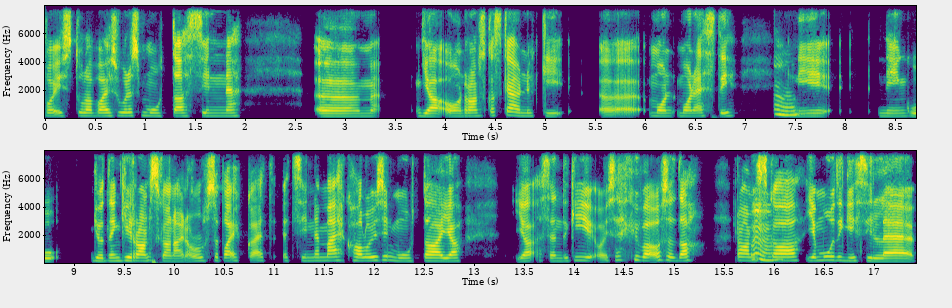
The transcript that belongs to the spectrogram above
voisi tulevaisuudessa muuttaa sinne. ja oon Ranskassa käynytkin mon, monesti, mm. niin, niin kuin jotenkin Ranska on aina ollut se paikka, että, että sinne mä ehkä haluaisin muuttaa ja, ja sen takia olisi ehkä hyvä osata Ranskaa mm. ja muutenkin sille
